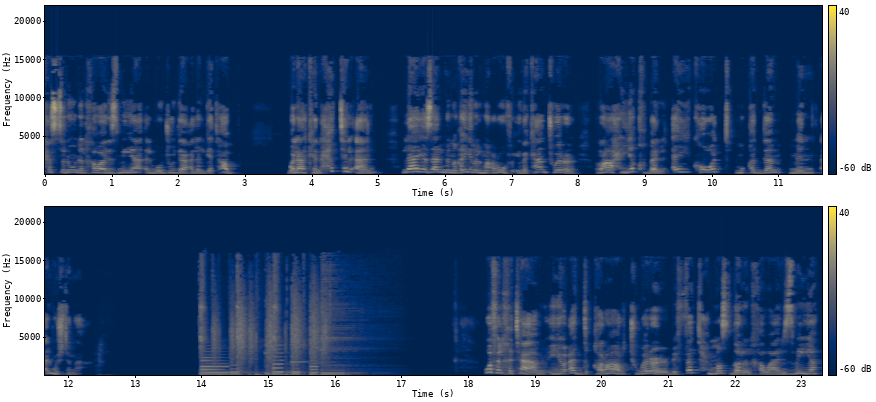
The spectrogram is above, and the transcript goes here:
يحسنون الخوارزمية الموجودة على ال GitHub ولكن حتى الآن لا يزال من غير المعروف إذا كان تويتر راح يقبل أي كود مقدم من المجتمع. وفي الختام يعد قرار تويتر بفتح مصدر الخوارزمية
